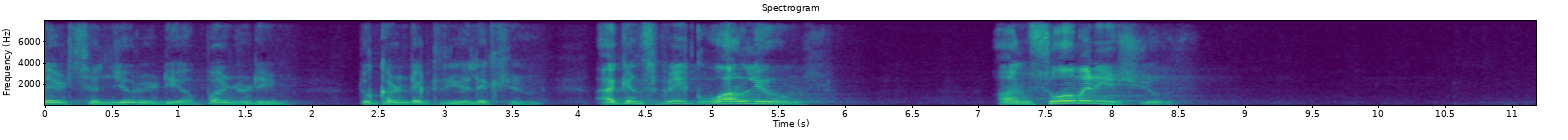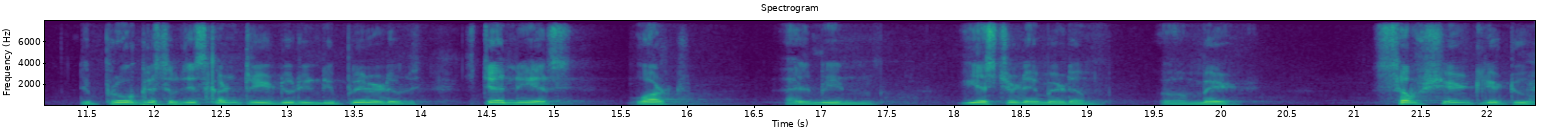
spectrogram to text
late Sanjeev Reddy appointed him to conduct the election. I can speak volumes on so many issues. the progress of this country during the period of 10 years, what has been yesterday, madam, uh, made sufficiently to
